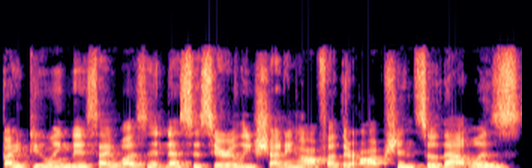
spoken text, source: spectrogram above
by doing this, I wasn't necessarily shutting off other options. So that was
